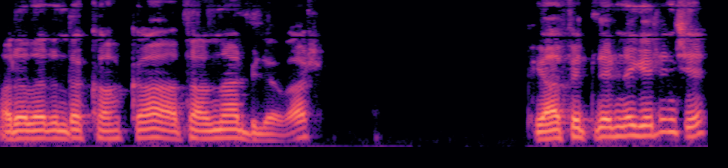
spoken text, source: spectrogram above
aralarında kahkaha atanlar bile var. Kıyafetlerine gelince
